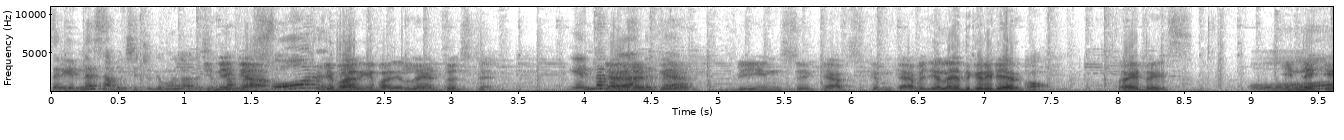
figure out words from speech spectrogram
சரி என்ன சமைச்சிட்டு இருக்க முதல்ல? இன்னைக்கா? இங்க பாரு இங்க பாரு எல்லாம் எடுத்து வச்சிட்டேன். என்ன கேரட்? பீன்ஸ் கேப்சிகம் கேபேஜ் எல்லாம் எதுக்கு ரெடியா இருக்கும்? Fried rice. இன்னைக்கு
